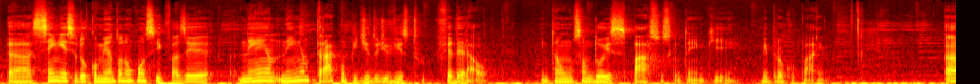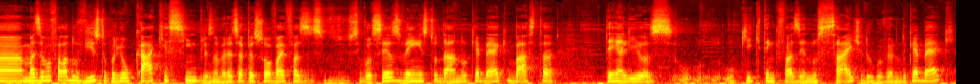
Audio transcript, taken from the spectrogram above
Uh, ah, sem esse documento, eu não consigo fazer nem, nem entrar com pedido de visto federal. Então, são dois passos que eu tenho que me preocupar. Uh, mas eu vou falar do visto, porque o CAC é simples. Na verdade, se a pessoa vai fazer. Se vocês vêm estudar no Quebec, basta tem ali os, o, o que, que tem que fazer no site do governo do Quebec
